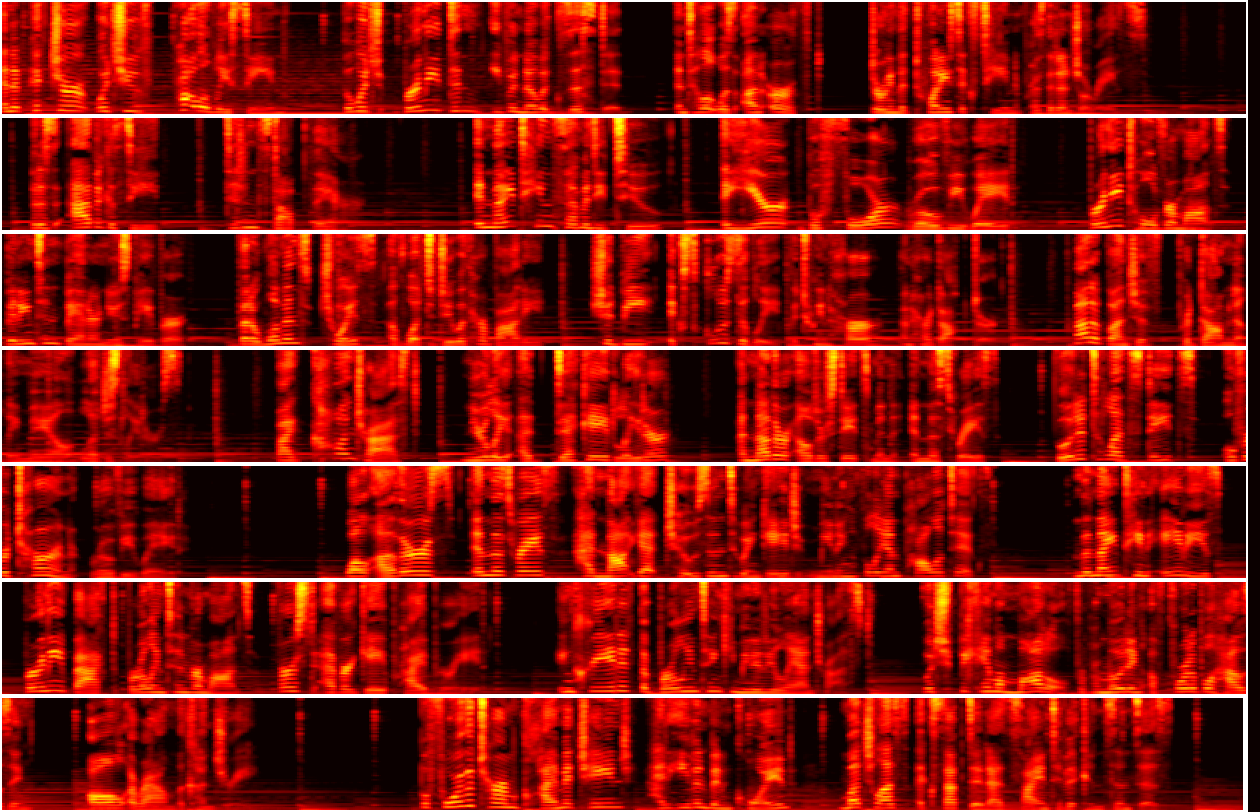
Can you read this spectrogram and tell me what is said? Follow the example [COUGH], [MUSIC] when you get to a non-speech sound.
in a picture which you've probably seen, but which Bernie didn't even know existed until it was unearthed during the 2016 presidential race. But his advocacy didn't stop there. In 1972, a year before Roe v. Wade, Bernie told Vermont's Bennington Banner newspaper that a woman's choice of what to do with her body should be exclusively between her and her doctor, not a bunch of predominantly male legislators. By contrast, nearly a decade later, another elder statesman in this race voted to let states overturn Roe v. Wade. While others in this race had not yet chosen to engage meaningfully in politics, in the 1980s, Bernie backed Burlington, Vermont's first ever gay pride parade and created the Burlington Community Land Trust, which became a model for promoting affordable housing all around the country. Before the term climate change had even been coined, much less accepted as scientific consensus,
